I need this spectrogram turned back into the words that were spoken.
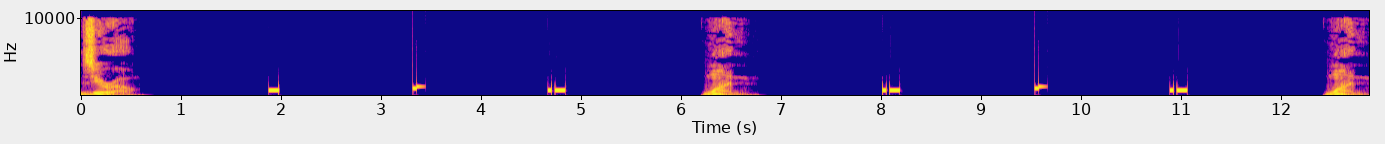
0. 1. 1.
